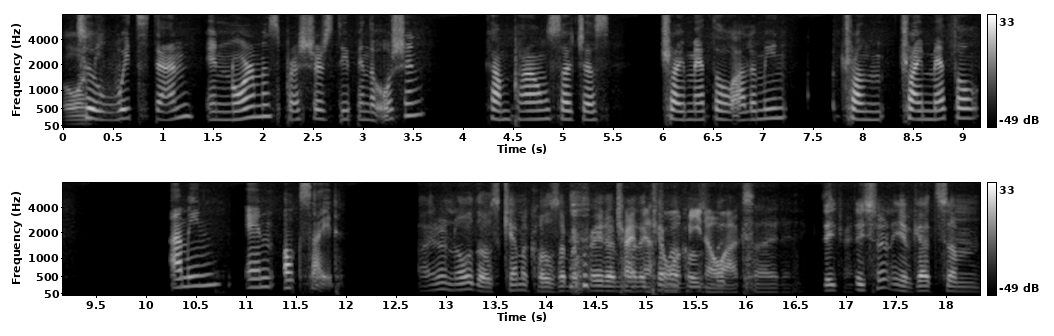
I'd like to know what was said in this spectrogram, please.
Oh, I'm to withstand enormous pressures deep in the ocean? Compounds such as trimethylamine, trim, trimethylamine N oxide. I don't know those chemicals. I'm afraid I'm not a chemical. Trimethylamino oxide. They they certainly have got some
